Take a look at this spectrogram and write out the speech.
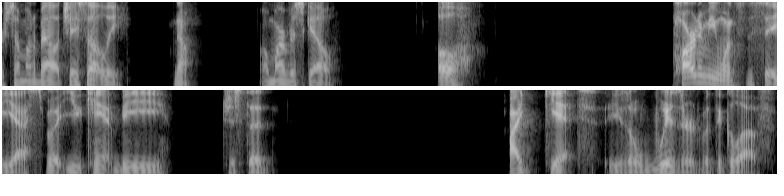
First time on ballot. Chase Utley, No. Omar Vizquel. Oh. Part of me wants to say yes, but you can't be just a. I get he's a wizard with the glove,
